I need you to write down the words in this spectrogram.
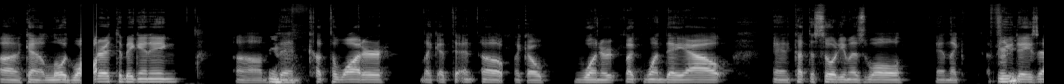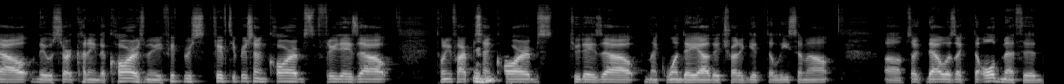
uh, kind of load water at the beginning, um, mm-hmm. then cut the water like at the end, uh, like a one or like one day out, and cut the sodium as well. And like a few mm-hmm. days out, they would start cutting the carbs, maybe 50 percent carbs, three days out, twenty five percent mm-hmm. carbs, two days out, and like one day out, they try to get the least amount. Uh, so like, that was like the old method,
